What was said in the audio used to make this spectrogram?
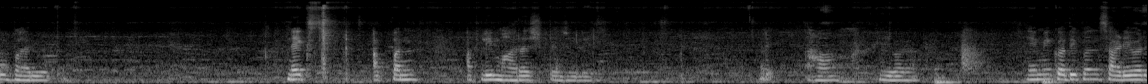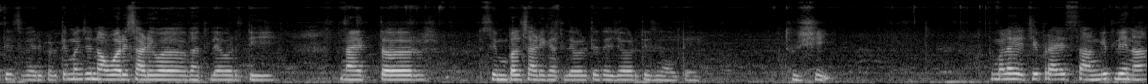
खूप भारी होतं. नेक्स्ट आपण आपली महाराष्ट्र ज्वेलरी अरे हां हे बघा. हे मी कधी पण साडीवरतीच वेअर करते. म्हणजे नऊवारी साडी व- घातल्यावरती नाहीतर सिंपल साडी घातल्यावरती त्याच्यावरतीच घालते. ठुशी तुम्हाला ह्याची प्राईस सांगितली ना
